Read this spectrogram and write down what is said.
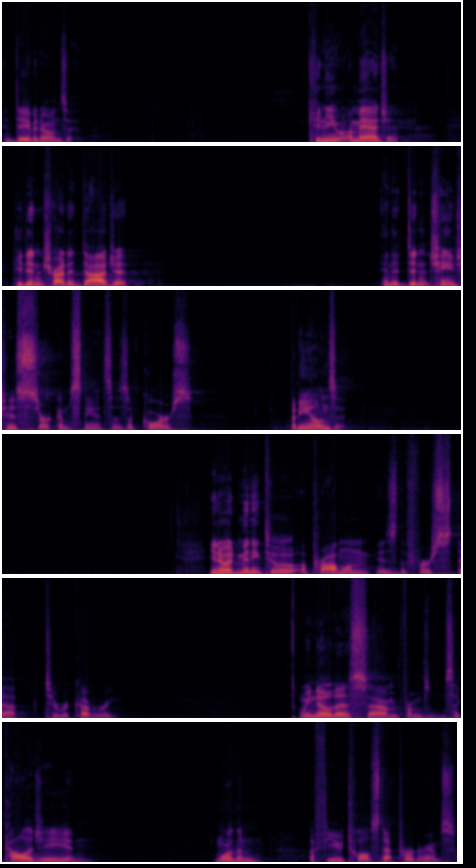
And David owns it. Can you imagine? He didn't try to dodge it, and it didn't change his circumstances, of course, but he owns it. You know, admitting to a problem is the first step to recovery. We know this um, from psychology and more than a few 12 step programs.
